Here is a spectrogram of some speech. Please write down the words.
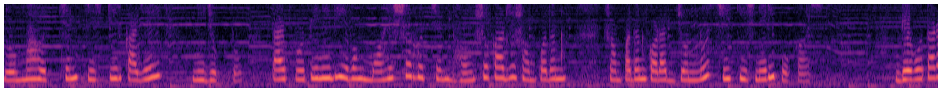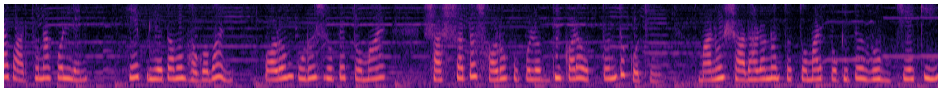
ব্রহ্মা হচ্ছেন সৃষ্টির কাজে নিযুক্ত। তার প্রতিনিধি এবং মহেশ্বর হচ্ছেন ধ্বংসকার্য সম্পাদন সম্পাদন করার জন্য শ্রীকৃষ্ণেরই প্রকাশ। দেবতারা প্রার্থনা করলেন, হে প্রিয়তম ভগবান, পরম পুরুষ রূপে তোমার শাশ্বত স্বরূপ উপলব্ধি করা অত্যন্ত কঠিন। মানুষ সাধারণত তোমার প্রকৃত রূপ যে কি,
